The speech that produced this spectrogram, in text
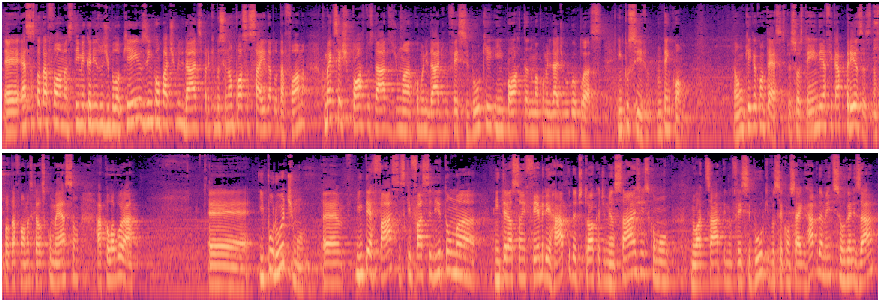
É, essas plataformas têm mecanismos de bloqueios e incompatibilidades para que você não possa sair da plataforma. Como é que você exporta os dados de uma comunidade no Facebook e importa numa comunidade Google Plus? Impossível, não tem como. Então o que, que acontece? As pessoas tendem a ficar presas nas plataformas que elas começam a colaborar. É, e por último, é, interfaces que facilitam uma interação efêmera e rápida de troca de mensagens, como no WhatsApp, no Facebook, você consegue rapidamente se organizar,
